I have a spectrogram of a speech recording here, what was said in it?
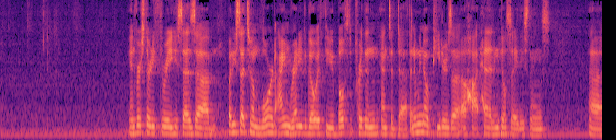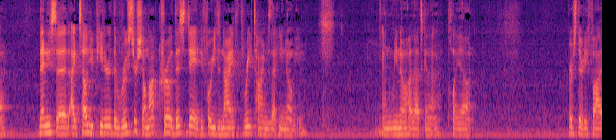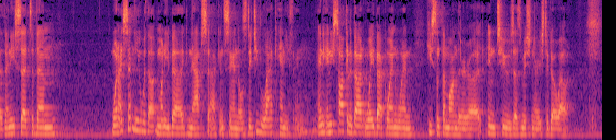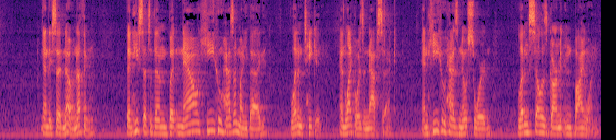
In verse 33, he says, um, But he said to him, Lord, I'm ready to go with you both to prison and to death. And we know Peter's a, a hothead, and he'll say these things. Uh, then he said, I tell you, Peter, the rooster shall not crow this day before you deny three times that you know me. And we know how that's going to play out. Verse 35 And he said to them, when I sent you without money bag, knapsack, and sandals, did you lack anything? And, and he's talking about way back when, when he sent them on their uh, in twos as missionaries to go out. And they said, No, nothing. Then he said to them, But now he who has a money bag, let him take it, and likewise a knapsack. And he who has no sword, let him sell his garment and buy one.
